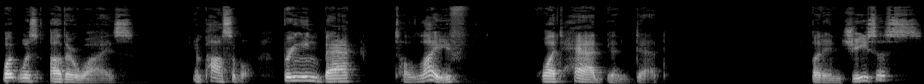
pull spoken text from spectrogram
what was otherwise impossible, bringing back to life what had been dead. But in Jesus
